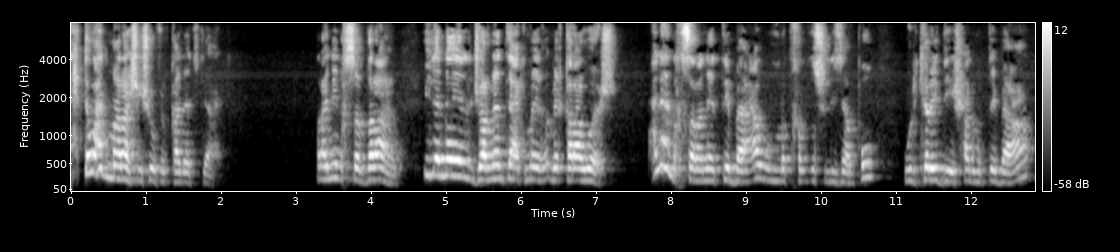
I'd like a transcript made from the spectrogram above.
حتى واحد ما راهش يشوف القناة تاعك. راني نخسر دراهم. إلا انايا ال journal تاعك ما يقراوهش. علاه نخسر أنا الطباعة وما تخلصش les impôts وال crédit شحال من الطباعة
